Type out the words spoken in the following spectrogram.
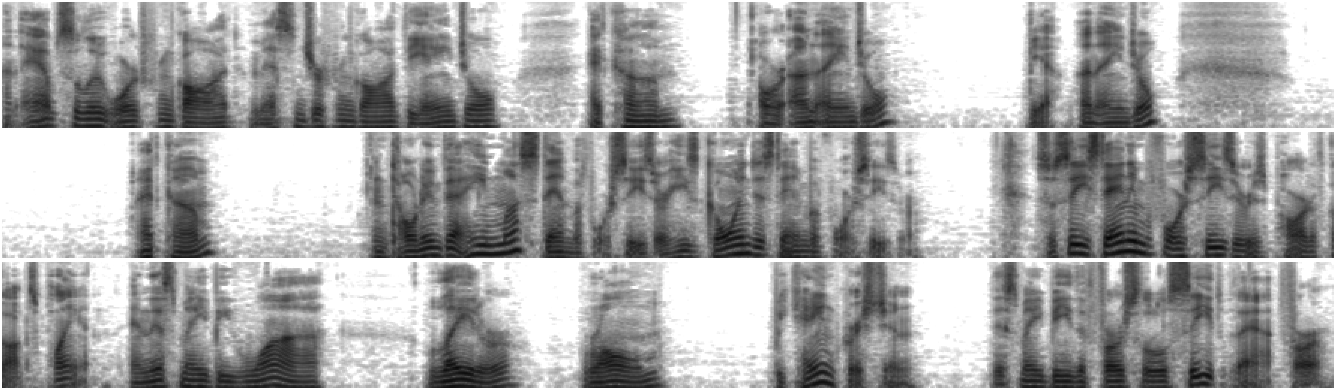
an absolute word from God, messenger from God, the angel had come, or an angel, yeah, an angel had come and told him that he must stand before Caesar. He's going to stand before Caesar. So, see, standing before Caesar is part of God's plan. And this may be why later Rome became Christian. This may be the first little seed of that for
